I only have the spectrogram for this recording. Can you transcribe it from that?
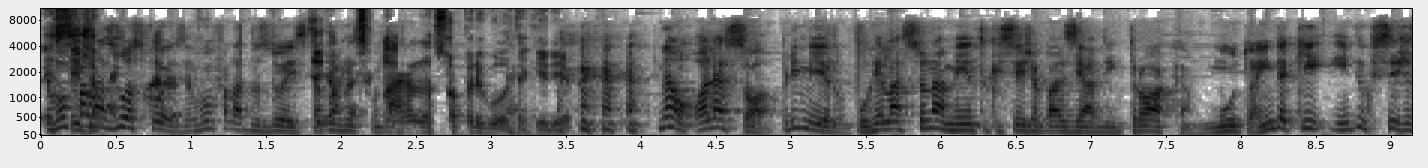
Eu vou falar as duas coisas, eu vou falar dos dois. Você já responder a sua pergunta, é. querido. não, olha só. Primeiro, o relacionamento que seja baseado em troca mútua, ainda que, ainda que seja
